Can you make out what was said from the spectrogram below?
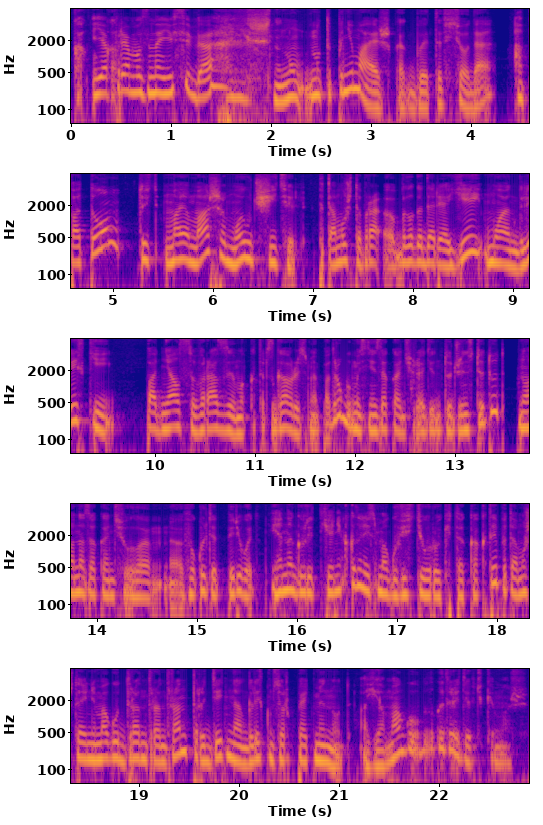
как, я как? прям узнаю себя. Конечно, ну, ну ты понимаешь, как бы это все, да? А потом, то есть моя Маша мой учитель, потому что благодаря ей мой английский поднялся в разы. Мы как-то разговаривали с моей подругой, мы с ней заканчивали один и тот же институт, но она заканчивала э, факультет перевода. И она говорит, я никогда не смогу вести уроки так, как ты, потому что я не могу дран-дран-дран трындеть на английском 45 минут. А я могу, благодаря девочке Маше.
